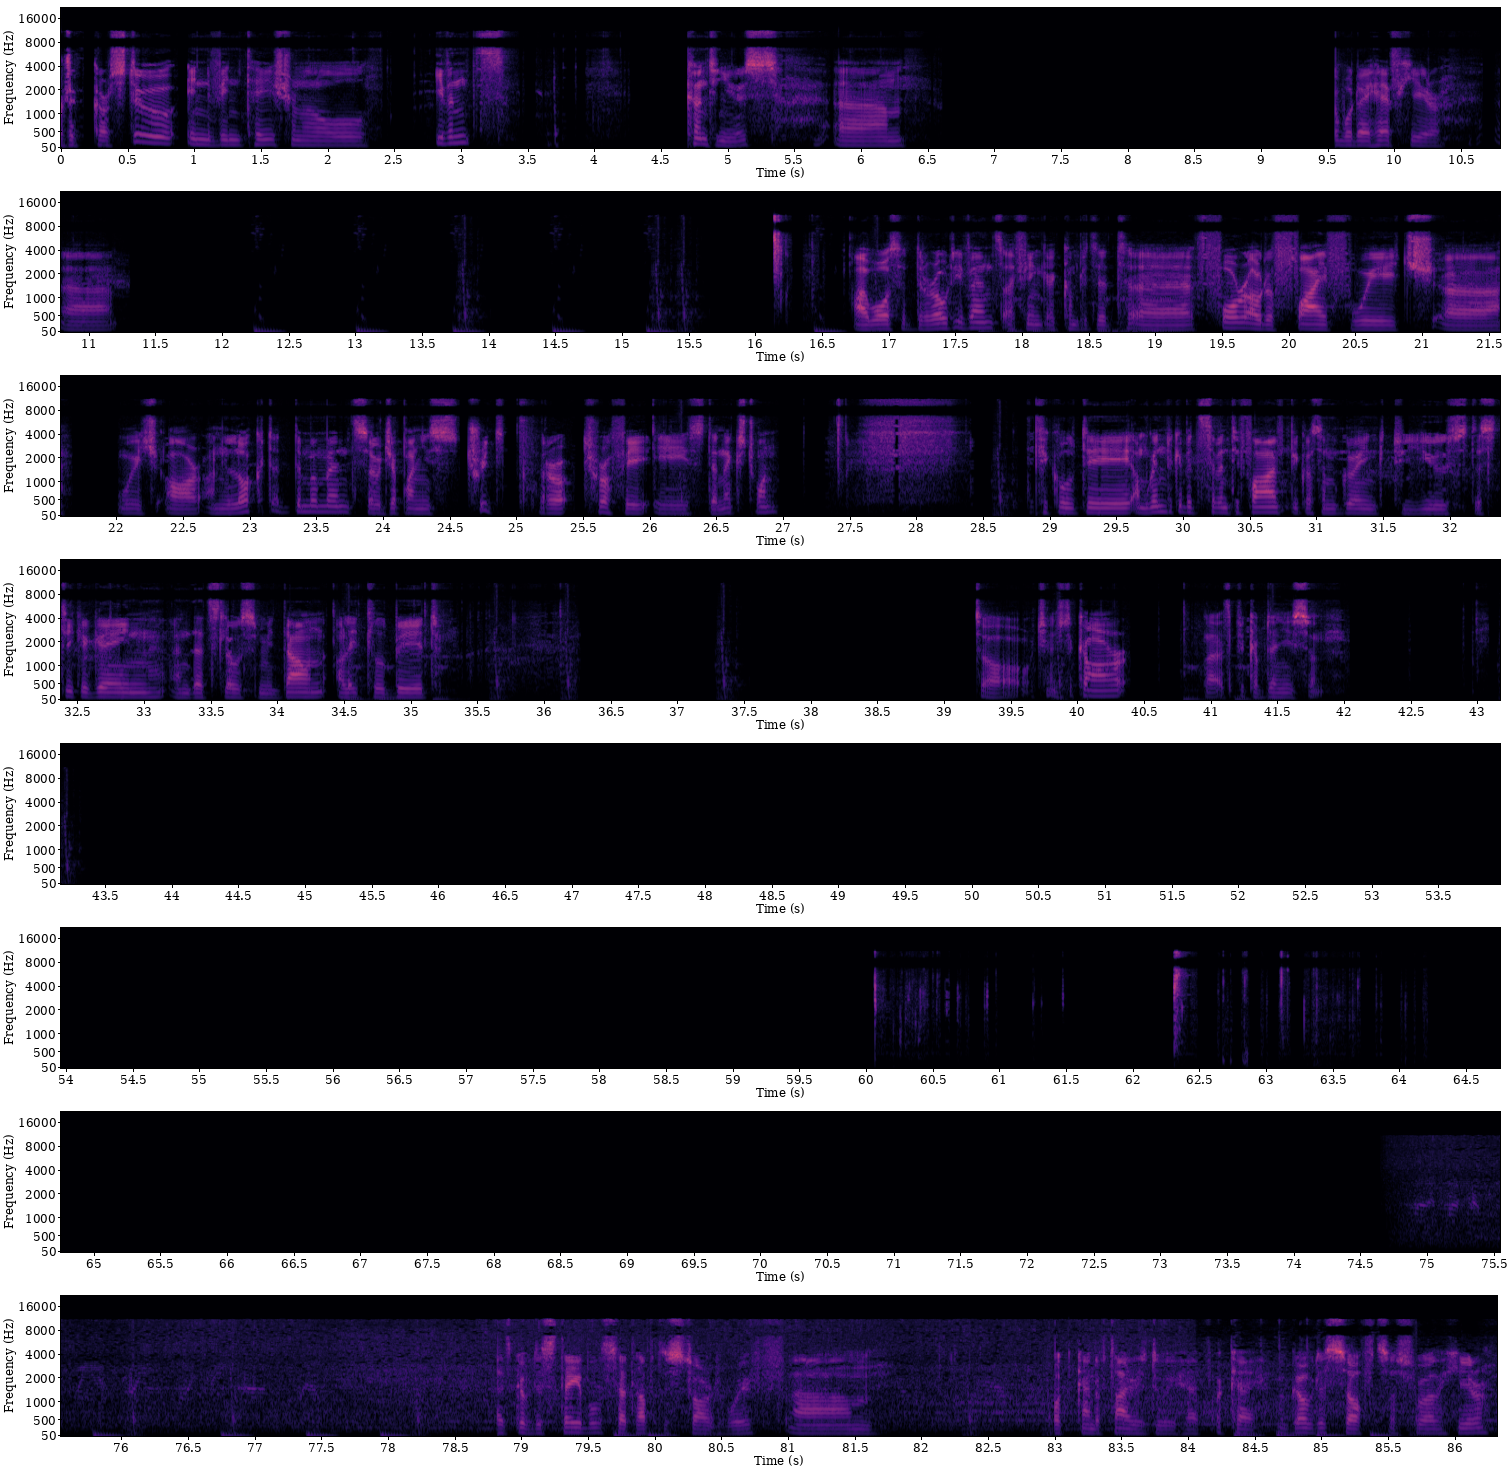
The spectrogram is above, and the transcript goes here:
Project Cars 2 Invitational Events continues. Um, what I have here. Uh, I was at the road events. I think I completed uh, four out of five, which uh, which are unlocked at the moment. So Japanese Street Trophy is the next one. Difficulty, I'm going to keep it 75 because I'm going to use the stick again and that slows me down a little bit. So change the car. Let's pick up the Nissan. Let's go with the stable setup to start with. Um, what kind of tires do we have? Okay, we'll go with the softs as well here.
